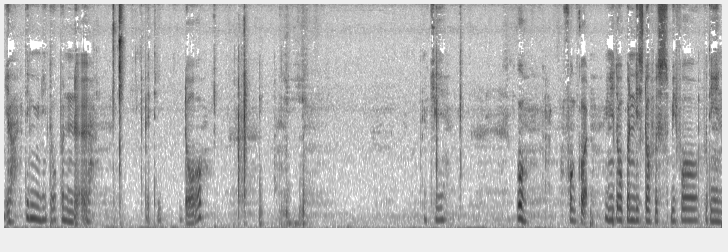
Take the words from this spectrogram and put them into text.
yeah i think we need to open the battery door. Okay. Oh forgot. We need to open this door first before putting in.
